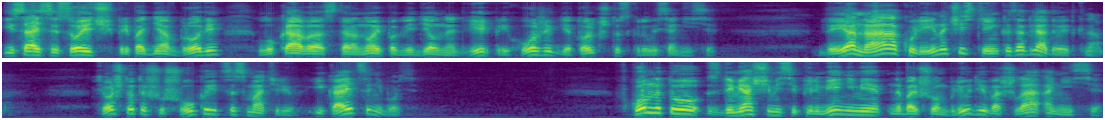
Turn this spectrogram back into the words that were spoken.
Исай Сысоич, приподняв брови, лукаво стороной поглядел на дверь прихожей, где только что скрылась Анисия. Да и она, Акулина, частенько заглядывает к нам. Все что-то шушукается с матерью и кается, небось. Комнату с дымящимися пельменями на большом блюде вошла Анисия.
